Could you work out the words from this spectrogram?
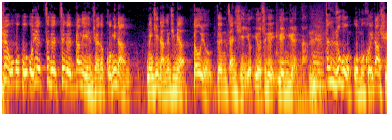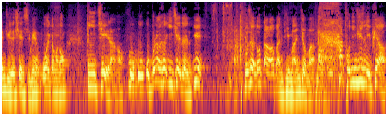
所以我我我我觉得这个这个当然也很奇怪，国民党。民进党跟亲民党都有跟詹启贤有有这个渊源呐、但是如果我们回到选举的现实面，我也干嘛讲第一届啦哈，我我我不认为说一届的人，因为不是很多大老板挺蛮久嘛，他投进去是一票，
